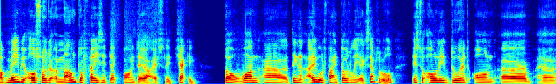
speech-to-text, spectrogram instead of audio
but maybe also the amount of phase detect point they are actually checking. So one uh, thing that I would find totally acceptable is to only do it on um, uh,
